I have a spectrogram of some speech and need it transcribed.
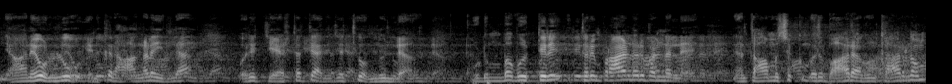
ഞാനേ ഉള്ളൂ. എനിക്കൊരാങ്ങളെ ഇല്ല. ഒരു ജ്യേഷ്ഠത്തെ അനുജത്തി ഒന്നുമില്ല. കുടുംബ വീട്ടിൽ ഇത്രയും പ്രായമുള്ള ഒരു പെണ്ണല്ലേ? ഞാൻ താമസിക്കും ഒരു ഭാരമാകും. കാരണം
